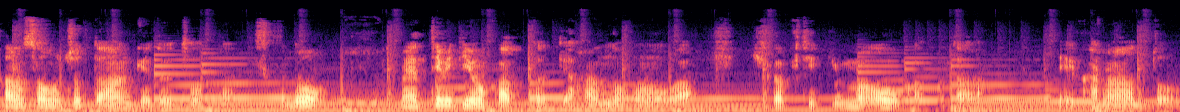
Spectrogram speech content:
感想もちょっとアンケートで取ったんですけど、まあやってみてよかったっていう反応の方が比較的まあ多かったかなと。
